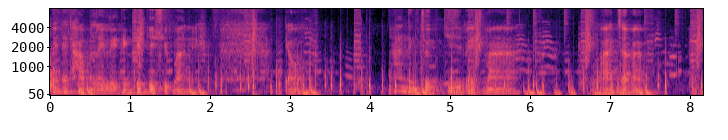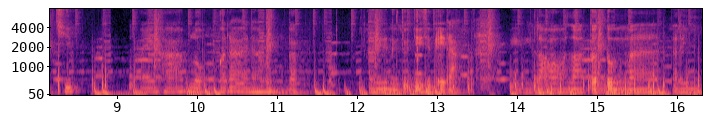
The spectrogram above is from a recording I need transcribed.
ไม่ได้ทำอะไรเลยหนึ่งจุดยี่สิบมาเลย เดี๋ยว ถ้าหนึ่งจุดยี่สิบเอมาผมอาจจะแบบคลิปไหมครับลงก็ได้นะผมแบบเออหนึ่งจุดยี่สิบเอดอะรอรอตัวตุ่นมาอะไรอย่างงี้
